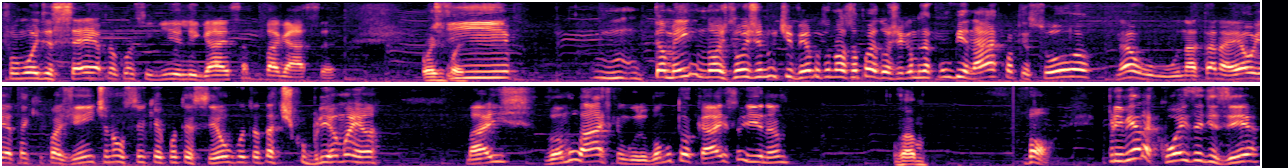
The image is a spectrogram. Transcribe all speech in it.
Foi uma odisseia para conseguir ligar essa bagaça. Hoje foi. E hum, também nós hoje não tivemos o nosso apoiador. Chegamos a combinar com a pessoa, né? O, o Natanael ia estar aqui com a gente. Não sei o que aconteceu, vou tentar descobrir amanhã. Mas vamos lá, Canguru, vamos tocar isso aí, né? Vamos. Bom, primeira coisa é dizer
